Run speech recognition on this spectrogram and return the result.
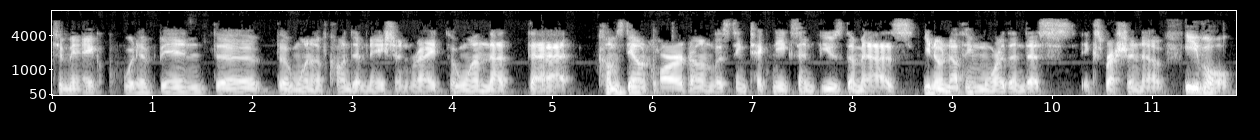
to make would have been the the one of condemnation, right? The one that that comes down hard on listing techniques and views them as you know nothing more than this expression of evil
